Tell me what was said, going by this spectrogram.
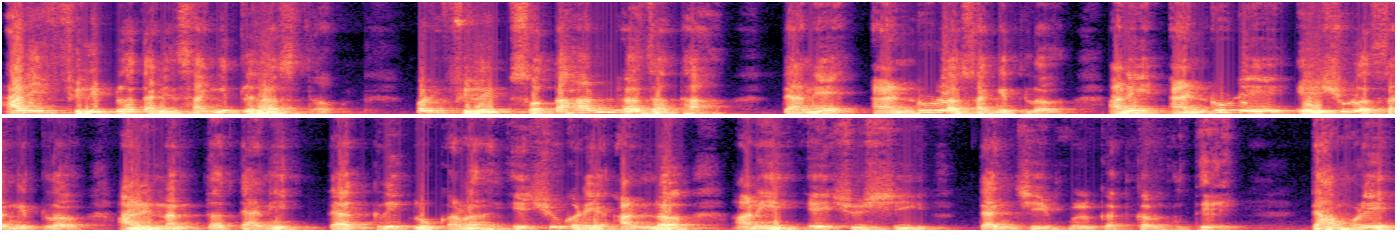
आणि फिलिपला त्याने सांगितलेलं असतं. पण फिलिप स्वतः न जाता त्याने अँड्रूला सांगितलं आणि अँड्रूने येशूला सांगितलं आणि नंतर त्यांनी त्या ग्रीक लोकांना येशूकडे आणलं आणि येशूशी त्यांची मिळकत करून दिली. त्यामुळे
